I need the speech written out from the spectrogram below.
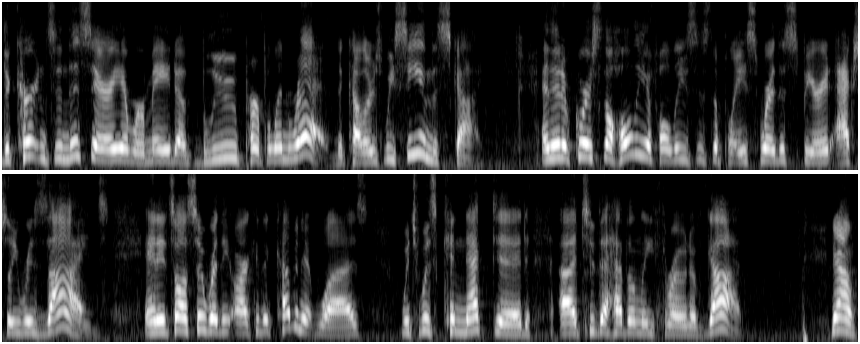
The curtains in this area were made of blue, purple, and red, the colors we see in the sky. And then, of course, the Holy of Holies is the place where the Spirit actually resides. And it's also where the Ark of the Covenant was, which was connected uh, to the heavenly throne of God. Now,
